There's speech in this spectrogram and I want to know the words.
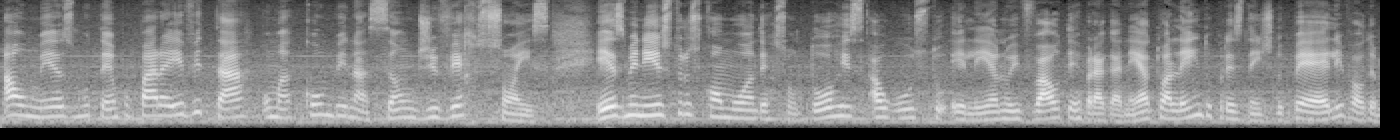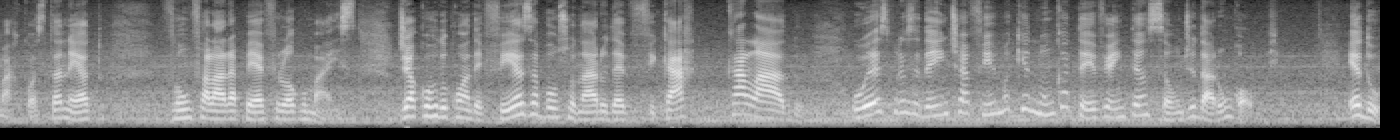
ao mesmo tempo para evitar uma combinação de versões. Ex-ministros como Anderson Torres, Augusto Heleno e Walter Braga Neto, além do presidente do PL, Valdemar Costa Neto, vão falar a PF logo mais. De acordo com a defesa, Bolsonaro deve ficar calado. O ex-presidente afirma que nunca teve a intenção de dar um golpe. Edu.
